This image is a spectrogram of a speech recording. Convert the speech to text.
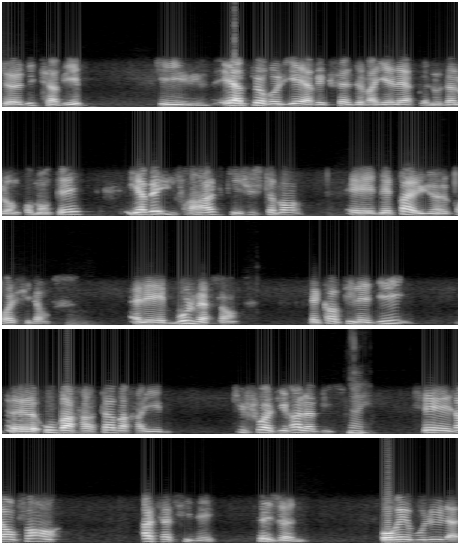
de Nitzavim, qui est un peu reliée avec celle de Vayeler que nous allons commenter, il y avait une phrase qui justement est- n'est pas une coïncidence. Elle est bouleversante. C'est quand il est dit euh, Ubachata bachayim, tu choisiras la vie. Oui. Ces enfants assassinés, ces jeunes, auraient voulu la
